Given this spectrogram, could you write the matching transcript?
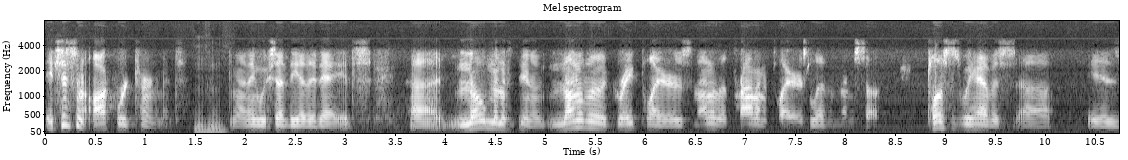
it's just an awkward tournament. Mm-hmm. I think we said the other day it's uh, no you know none of the great players, none of the prominent players live in Minnesota. Closest we have is uh, is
